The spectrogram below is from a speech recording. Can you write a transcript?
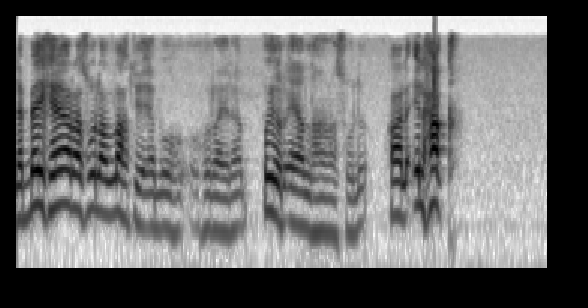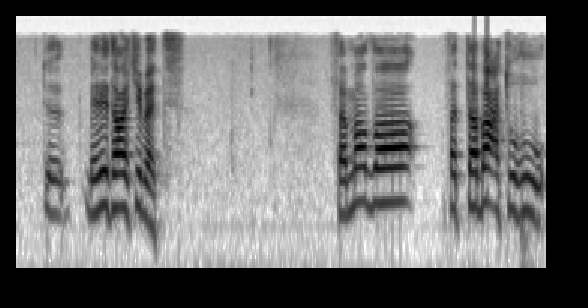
Lebbeyke ya Resulallah diyor Ebu Hureyre. Buyur ey Allah'ın Resulü. Kale ilhak. Diyor, beni takip et. Femada fettaba'tuhu.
